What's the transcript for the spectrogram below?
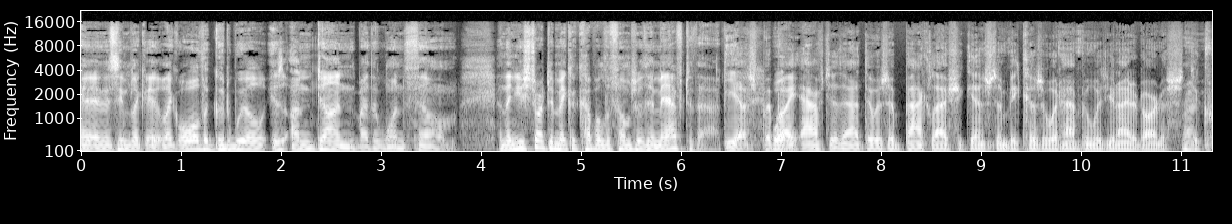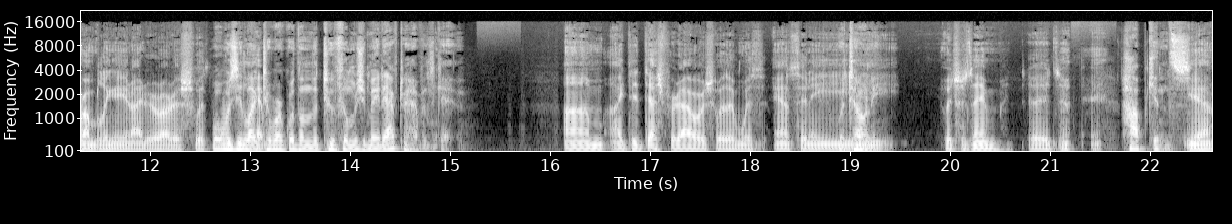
And, and it seems like like all the goodwill is undone by the one film, and then you start to make a couple of films with him after that. Yes, but Well- by after that, there was a backlash against him because of what happened with United Artists, the crumbling of United Artists. With What was he like to work with on the two films you made after Heaven's Gate? um, I did Desperate Hours with him with Anthony. With Tony. What's his name? Uh, it's, Hopkins. Yeah.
